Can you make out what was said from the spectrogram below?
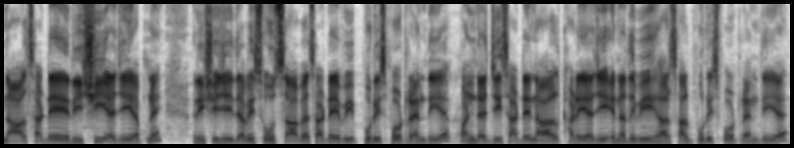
ਨਾਲ ਸਾਡੇ ਰਿਸ਼ੀ ਹੈ ਜੀ ਆਪਣੇ। ਰਿਸ਼ੀ ਜੀ ਦਾ ਵੀ ਸੂਤ ਸਾਹਿਬ ਹੈ ਸਾਡੇ ਵੀ ਪੂਰੀ ਸਪੋਰਟ ਰਹਿੰਦੀ ਹੈ। ਪੰਡਤ ਜੀ ਸਾਡੇ ਨਾਲ ਖੜੇ ਆ ਜੀ ਇਹਨਾਂ ਦੀ ਵੀ ਹਰ ਸਾਲ ਪੂਰੀ ਸਪੋਰਟ ਰਹਿੰਦੀ ਹੈ।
